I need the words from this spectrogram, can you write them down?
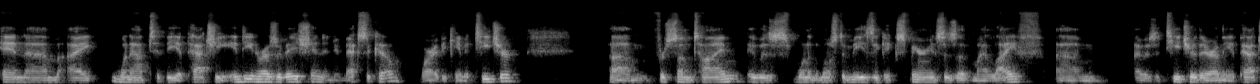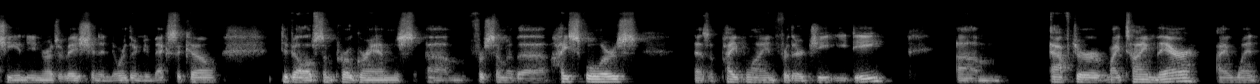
and um, I went out to the Apache Indian Reservation in New Mexico, where I became a teacher. Um, for some time, it was one of the most amazing experiences of my life. Um, I was a teacher there on the Apache Indian Reservation in northern New Mexico, developed some programs um, for some of the high schoolers as a pipeline for their GED. Um, after my time there, I went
